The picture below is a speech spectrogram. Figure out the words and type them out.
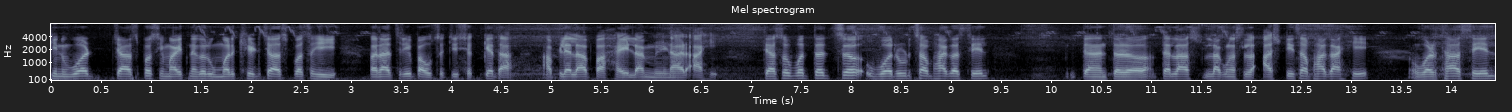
किनवटच्या आसपास हिमायतनगर उमरखेडच्या आसपासही रात्री पावसाची शक्यता आपल्याला पाहायला मिळणार आहे. त्यासोबतच वरुडचा भाग असेल त्यानंतर त्याला लागून असलेला आष्टीचा भाग आहे वर्धा असेल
